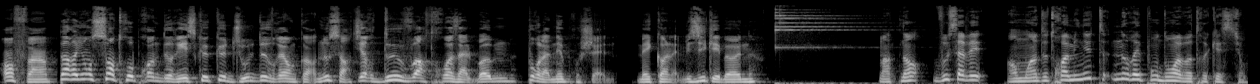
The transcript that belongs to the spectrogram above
Enfin, parions sans trop prendre de risques que Jules devrait encore nous sortir deux voire trois albums pour l'année prochaine. Mais quand la musique est bonne, Maintenant, vous savez. En moins de 3 minutes, nous répondons à votre question.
